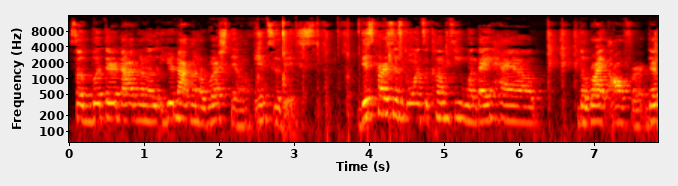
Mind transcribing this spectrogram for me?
So, but they're not to, you're not to rush them into this. This person is going to come to you when they have the right offer. They're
